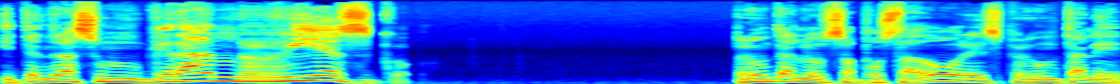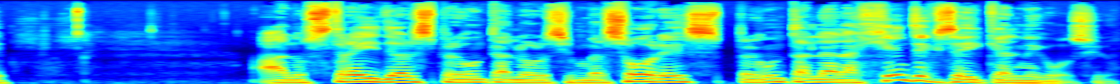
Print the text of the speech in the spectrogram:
y tendrás un gran riesgo. Pregúntale a los apostadores, pregúntale a los traders, pregúntale a los inversores, pregúntale a la gente que se dedica al negocio.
